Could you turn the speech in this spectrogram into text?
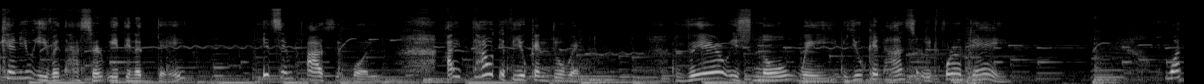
Can you even answer it in a day? It's impossible. I doubt if you can do it. There is no way you can answer it for a day. What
